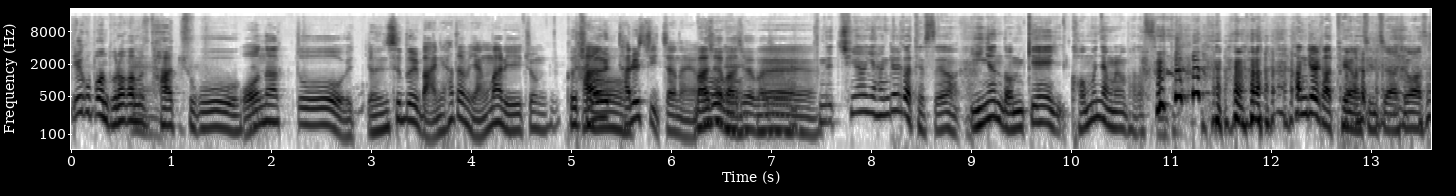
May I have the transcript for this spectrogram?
일곱 번 돌아가면서 네. 다 주고. 워낙 또 연습을 많이 하다 보면 양말이 좀 그쵸. 다를, 다를 수 있잖아요. 맞아요, 네. 맞아요, 맞아요. 네. 근데 취향이 한결 같았어요. 2년 넘게 검은 양말만 받았습니다. 한결 같아요, 진짜 좋아서.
